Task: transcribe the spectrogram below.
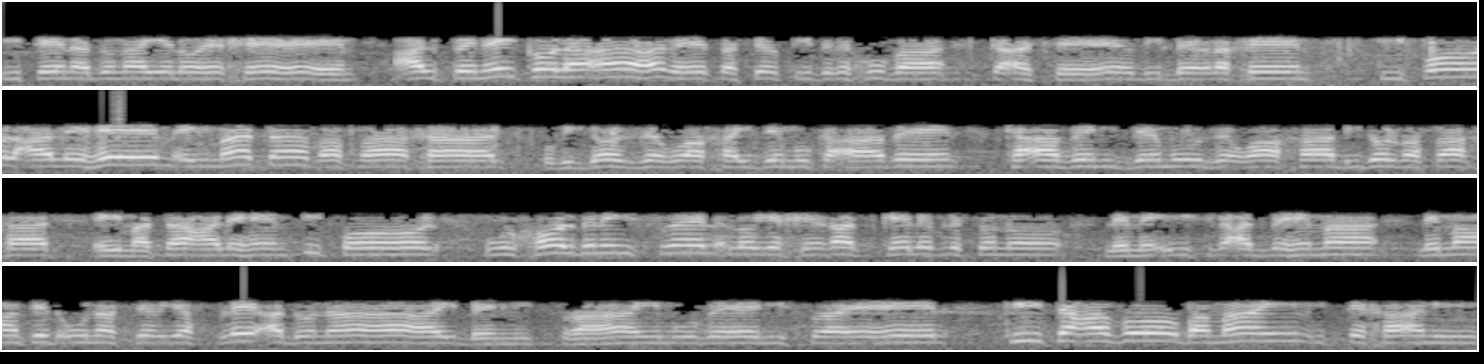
ייתן אדוני אלוהיכם, על פני כל הארץ אשר תדרכו בה, כאשר דיבר לכם. תיפול עליהם אימתה ופחד, ובגדול זרועך ידמו כאבן, כאבן ידמו זרועך בגדול ופחד, אימתה עליהם תיפול, ולכל בני ישראל לא יחרץ כלב לשונו, למאיש ועד בהמה, למען תדעו נשר יפלה אדוני בין מצרים ובין ישראל. כי תעבור במים יפתך אני,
